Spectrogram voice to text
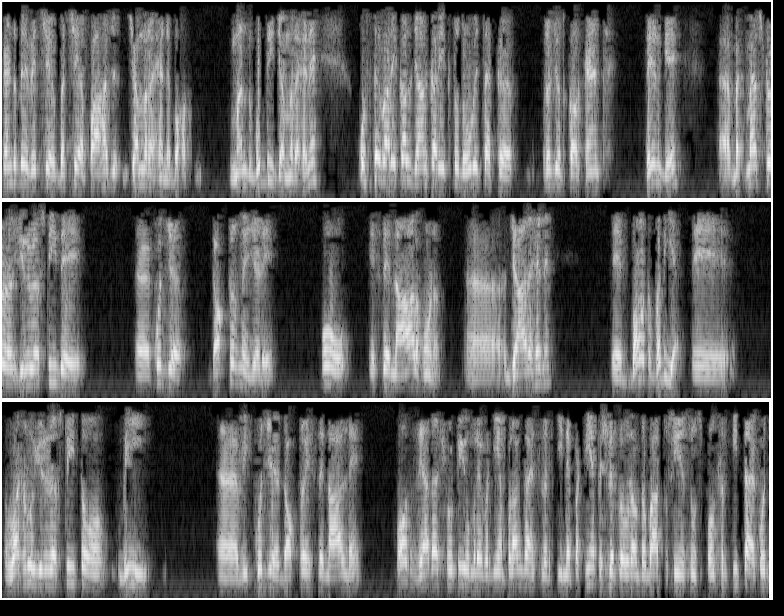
ਪਿੰਡ ਦੇ ਵਿੱਚ ਬੱਚੇ ਅਪਾਹਜ ਜੰਮ ਰਹੇ ਨੇ ਬਹੁਤ, ਮੰਦ ਬੁੱਧੀ ਜੰਮ ਰਹੇ ਨੇ। ਉਸ ਦੇ ਬਾਰੇ ਕੱਲ ਜਾਣਕਾਰੀ 1 ਤੋਂ 2 ਵਜੇ ਤੱਕ ਪ੍ਰਭਜੋਤ ਕੌਰ ਕੈਂਥ ਦੇਣਗੇ। ਮੈਕਮੈਸਟਰ ਯੂਨੀਵਰਸਿਟੀ ਦੇ ਕੁਝ ਡਾਕਟਰ ਨੇ ਜਿਹੜੇ, ਉਹ ਇਸ ਦੇ ਨਾਲ ਹੁਣ ਜਾ ਰਹੇ ਨੇ। ਤੇ ਬਹੁਤ ਵਧੀਆ, ਤੇ ਵਾਟਰਲੂ ਯੂਨੀਵਰਸਿਟੀ ਤੋਂ ਵੀ ਵੀ ਕੁਝ ਡਾਕਟਰ ਇਸ ਦੇ ਨਾਲ ਨੇ। ਬਹੁਤ ਜ਼ਿਆਦਾ ਛੋਟੀ ਉਮਰੇ ਵੱਡੀਆਂ ਪਲੰਘਾਂ ਇਸ ਲੜਕੀ ਨੇ ਪੱਟੀਆਂ। ਪਿਛਲੇ ਪ੍ਰੋਗਰਾਮ ਤੋਂ ਬਾਅਦ ਤੁਸੀਂ ਇਸ ਨੂੰ ਸਪਾਂਸਰ ਕੀਤਾ ਹੈ ਕੁਝ।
